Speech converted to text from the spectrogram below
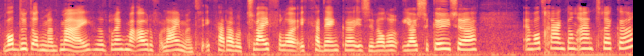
Wat doet dat met mij? Dat brengt me out of alignment. Ik ga daardoor twijfelen. Ik ga denken, is er wel de juiste keuze? En wat ga ik dan aantrekken?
